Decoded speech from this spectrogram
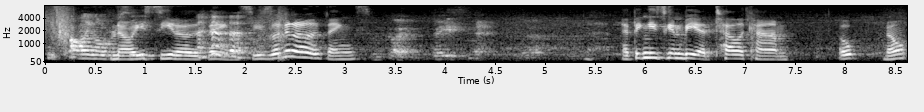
He's calling overseas. No, he's seeing other things. He's looking at other things. I think he's gonna be a telecom. Oh, no,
